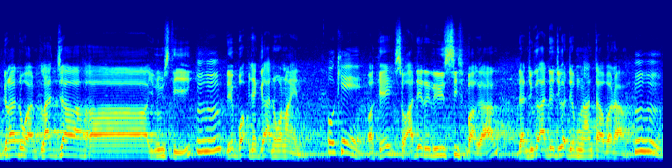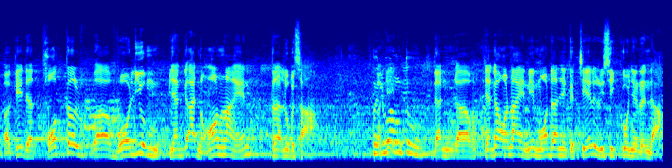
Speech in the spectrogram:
graduan pelajar uh, universiti Mhm. dia buat perniagaan online. Okey. Okey, so ada dia receive barang dan juga ada juga dia menghantar barang. Mhm. Okey, the total uh, volume perniagaan online terlalu besar. Peluang Okey. tu. Dan uh, perniagaan online ni modalnya kecil, risikonya rendah.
